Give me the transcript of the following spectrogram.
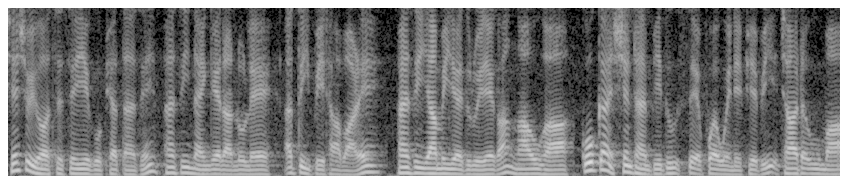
ချင်းရွှေရော်စစ်စေးရေးကိုဖျက်ဆီးစဉ်ဖမ်းဆီးနိုင်ခဲ့တာလို့လည်းအသိပေးထားပါတယ်။ဖမ်းဆီးရမိတဲ့သူတွေက9ဦးဟာကိုကန့်ရှင်းထန်ပြည်သူ့စစ်အဖွဲ့ဝင်တွေဖြစ်ပြီးအခြားတဦးမှာ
